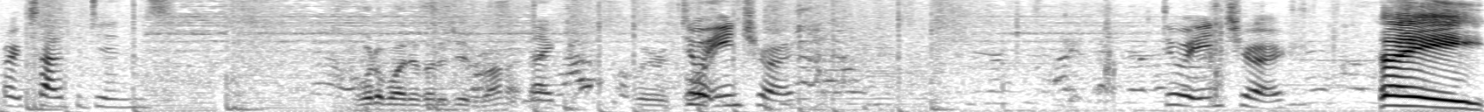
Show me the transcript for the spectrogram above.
we're excited for tins. What have I got to do to run it? Like, do an intro. Do an intro. Hey,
